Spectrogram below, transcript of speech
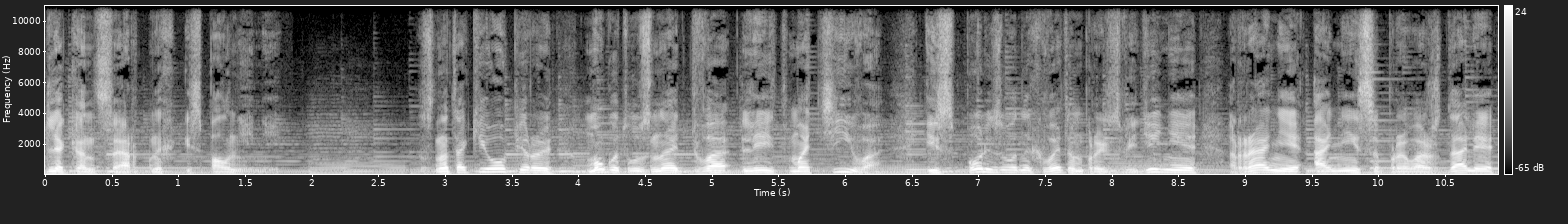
для концертных исполнений. Знатоки оперы могут узнать два лейтмотива, использованных в этом произведении, ранее они сопровождали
